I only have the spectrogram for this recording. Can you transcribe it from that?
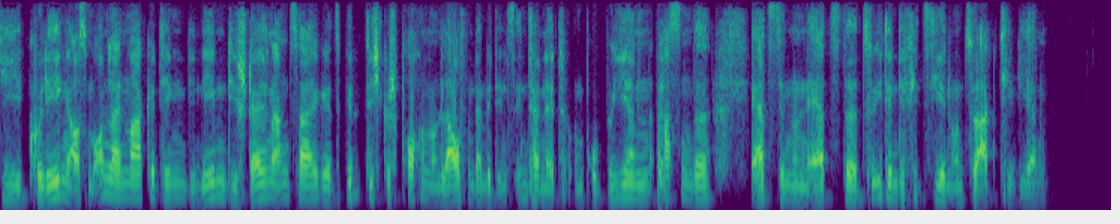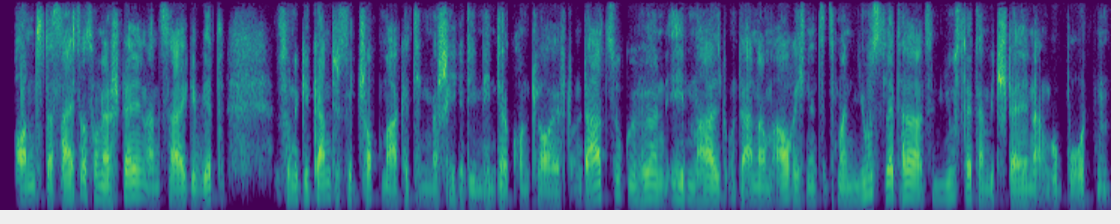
die Kollegen aus dem Online-Marketing, die nehmen die Stellenanzeige, jetzt bildlich gesprochen, und laufen damit ins Internet und probieren passende Ärztinnen und Ärzte zu identifizieren und zu aktivieren. Und das heißt, aus so einer Stellenanzeige wird so eine gigantische Job-Marketing-Maschine, die im Hintergrund läuft. Und dazu gehören eben halt unter anderem auch, ich nenne es jetzt mal Newsletter, also Newsletter mit Stellenangeboten.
